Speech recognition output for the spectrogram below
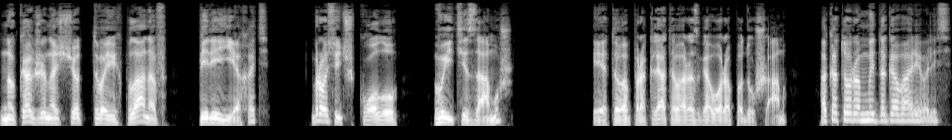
но как же насчет твоих планов переехать, бросить школу, выйти замуж? И этого проклятого разговора по душам, о котором мы договаривались?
